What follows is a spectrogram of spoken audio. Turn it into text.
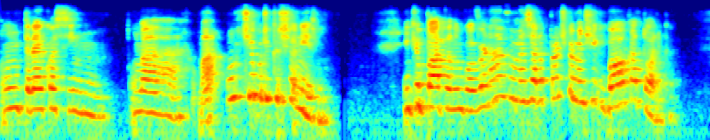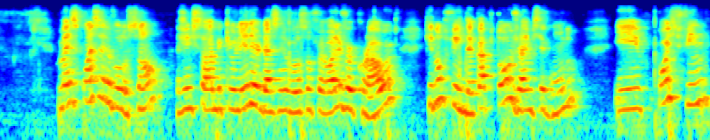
um treco assim, uma, uma, um tipo de cristianismo em que o Papa não governava, mas era praticamente igual à católica. Mas com essa revolução, a gente sabe que o líder dessa revolução foi Oliver Cromwell, que no fim decapitou Jaime II e pôs fim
